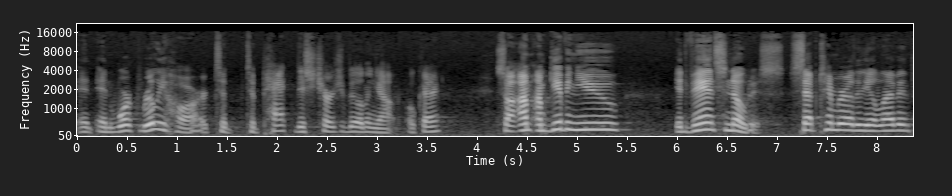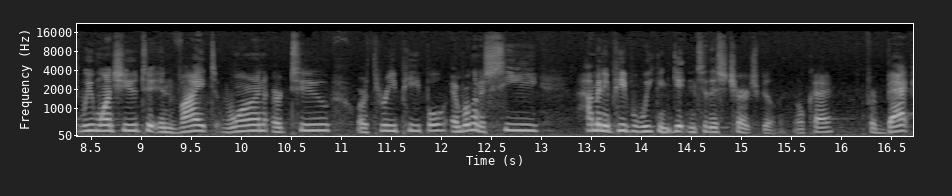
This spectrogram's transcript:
and, and work really hard to, to pack this church building out, okay? So I'm, I'm giving you advance notice. September the 11th, we want you to invite one or two or three people, and we're going to see how many people we can get into this church building, okay? For back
